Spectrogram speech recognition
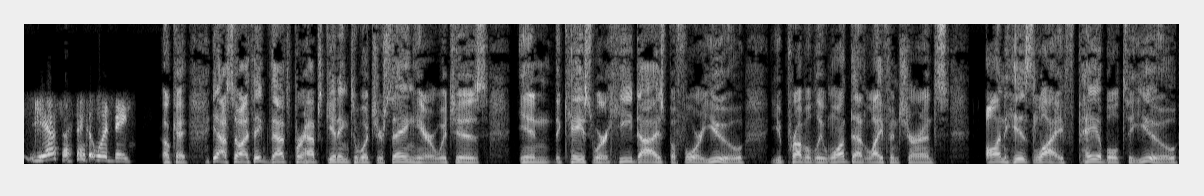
Yes, I think it would be. Okay. Yeah. So I think that's perhaps getting to what you're saying here, which is in the case where he dies before you, you probably want that life insurance on his life payable to you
